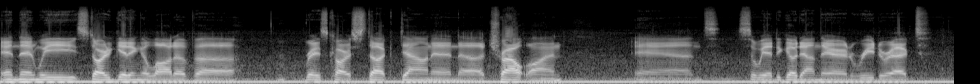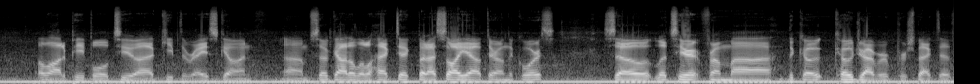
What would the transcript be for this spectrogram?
and then we started getting a lot of uh, race cars stuck down in uh, Troutline, and so we had to go down there and redirect a lot of people to uh, keep the race going. Um, so it got a little hectic, but I saw you out there on the course. So let's hear it from uh, the co- co-driver perspective.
